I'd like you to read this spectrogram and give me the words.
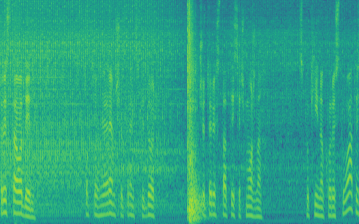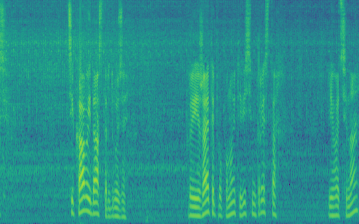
301. Тобто ГРМ, що в принципі до 400 тисяч можна спокійно користуватись. Цікавий дастер, друзі. Приїжджайте, пропонуйте 8300. Його ціна.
